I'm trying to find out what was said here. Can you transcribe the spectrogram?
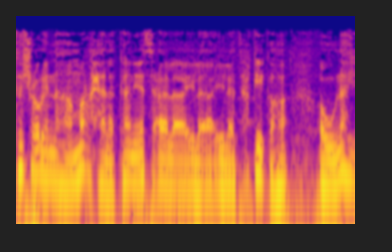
تشعر إنها مرحلة كان يسعى إلى إلى تحقيقها أو نهج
